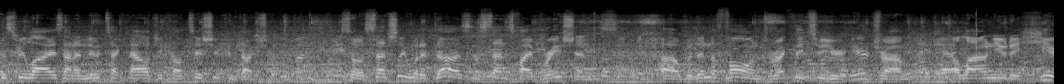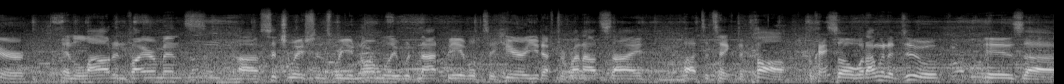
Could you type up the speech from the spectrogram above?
This relies on a new technology called tissue conduction. So essentially what it does is sends vibrations uh, within the phone directly to your eardrum, allowing you to hear in loud environments, uh, situations where you normally would not be able to hear. You'd have to run outside uh, to take the call. Okay. So what I'm going to do is uh,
